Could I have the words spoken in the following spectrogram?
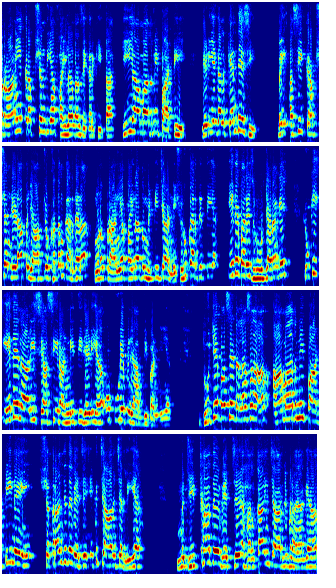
ਪੁਰਾਣੀ ਕਰਪਸ਼ਨ ਦੀਆਂ ਫਾਈਲਾਂ ਦਾ ਜ਼ਿਕਰ ਕੀਤਾ। ਕੀ ਆਮ ਆਦਮੀ ਪਾਰਟੀ ਜਿਹੜੀ ਇਹ ਗੱਲ ਕਹਿੰਦੇ ਸੀ ਬਈ ਅਸੀਂ ਕਰਪਸ਼ਨ ਜਿਹੜਾ ਪੰਜਾਬ ਚੋਂ ਖਤਮ ਕਰ ਦੇਣਾ, ਹੁਣ ਪੁਰਾਣੀਆਂ ਫਾਈਲਾਂ ਤੋਂ ਮਿੱਟੀ ਝਾੜਨੀ ਸ਼ੁਰੂ ਕਰ ਦਿੱਤੀ ਆ। ਇਹਦੇ ਬਾਰੇ ਜ਼ਰੂਰ ਜਾਣਾਂਗੇ, ਕਿਉਂਕਿ ਇਹਦੇ ਨਾਲ ਹੀ ਸਿਆਸੀ ਰਣਨੀਤੀ ਜਿਹੜੀ ਆ, ਉਹ ਪੂਰੇ ਪੰਜਾਬ ਦੀ ਬਣਨੀ ਆ। ਦੂਜੇ ਪਾਸੇ ਡੱਲਾ ਸਾਹਿਬ, ਆਮ ਆਦਮੀ ਪਾਰਟੀ ਨੇ ਸ਼ਤਰੰਜ ਦੇ ਵਿੱਚ ਇੱਕ ਚਾਲ ਚੱਲੀ ਆ। ਮਜੀਠਾ ਦੇ ਵਿੱਚ ਹਲਕਾ ਇੰਚਾਰਜ ਬਣਾਇਆ ਗਿਆ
